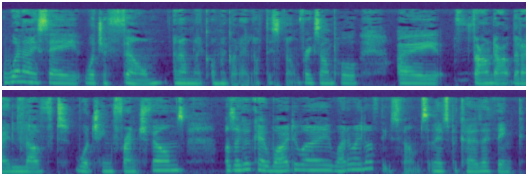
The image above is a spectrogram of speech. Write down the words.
when I say watch a film and I'm like, oh my god, I love this film. For example, I found out that I loved watching French films. I was like, okay, why do I why do I love these films? And it's because I think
